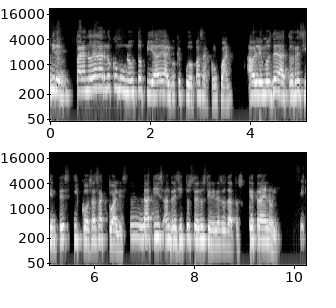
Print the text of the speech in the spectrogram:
miren, para no dejarlo como una utopía de algo que pudo pasar con Juan, hablemos de datos recientes y cosas actuales. Tatis, Andresito, ustedes nos tienen esos datos. ¿Qué traen hoy? Sí,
